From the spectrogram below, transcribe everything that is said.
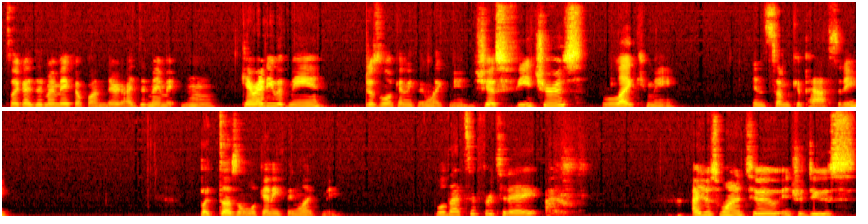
It's like I did my makeup on there. I did my make. Mm, get ready with me. She doesn't look anything like me. She has features like me in some capacity, but doesn't look anything like me. Well, that's it for today. I just wanted to introduce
